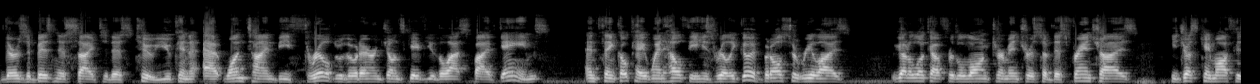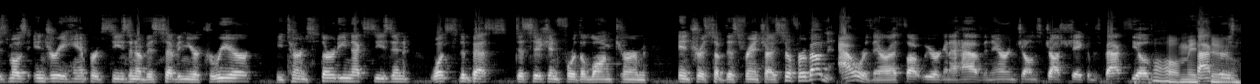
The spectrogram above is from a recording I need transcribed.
there's a business side to this too. You can at one time be thrilled with what Aaron Jones gave you the last five games and think, okay, when healthy, he's really good, but also realize we got to look out for the long term interests of this franchise. He just came off his most injury hampered season of his seven year career. He turns 30 next season. What's the best decision for the long term interests of this franchise? So for about an hour there, I thought we were going to have an Aaron Jones, Josh Jacobs backfield. Oh, me Packers too.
